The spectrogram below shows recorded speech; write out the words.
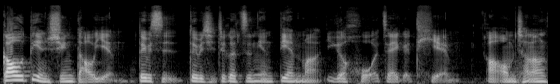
高电勋导演。对不起，对不起，这个字念电吗？一个火，在一个田啊。我们常常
